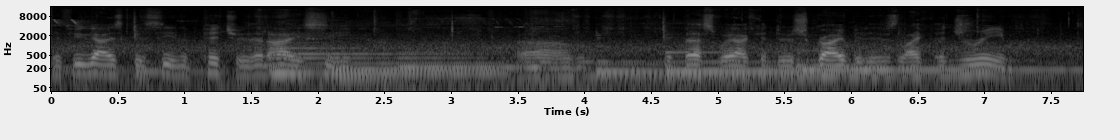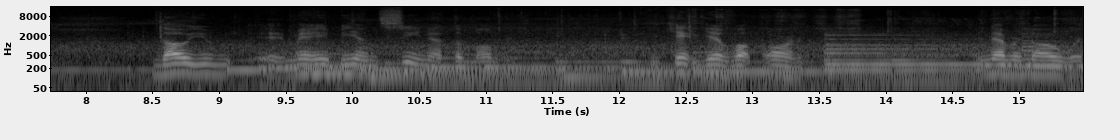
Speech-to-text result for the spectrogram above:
If you guys can see the picture that I see, um, the best way I can describe it is like a dream. Though you it may be unseen at the moment can't give up on it. You never know what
